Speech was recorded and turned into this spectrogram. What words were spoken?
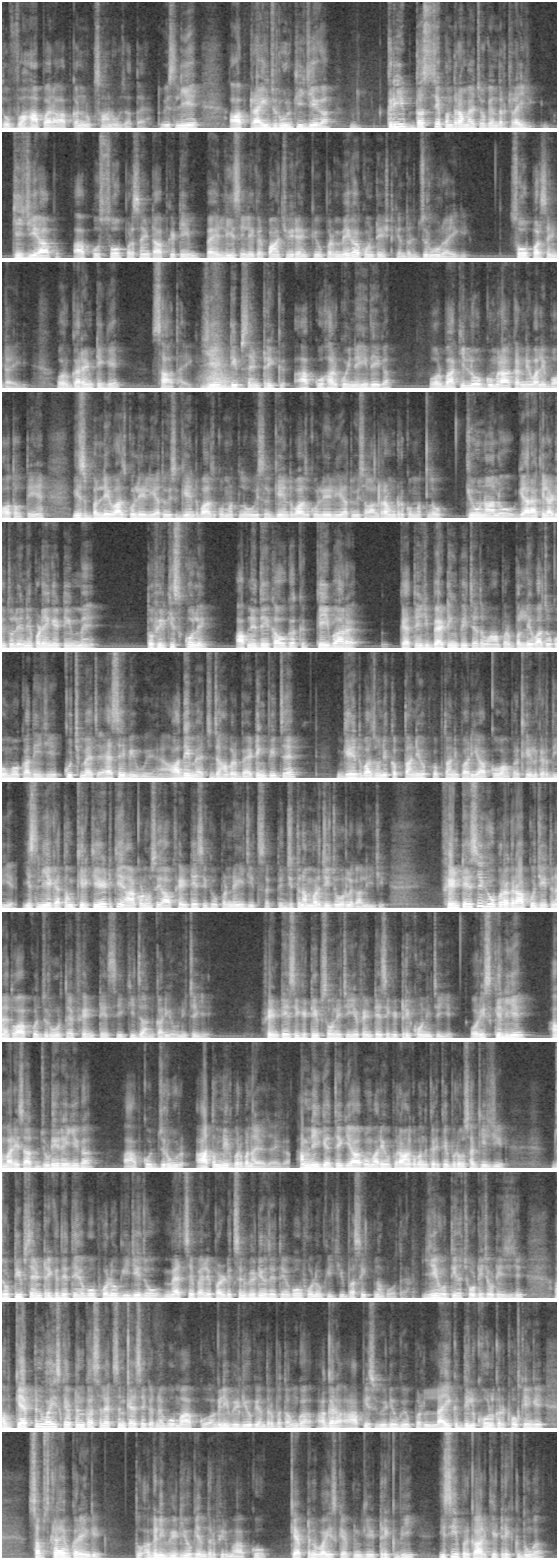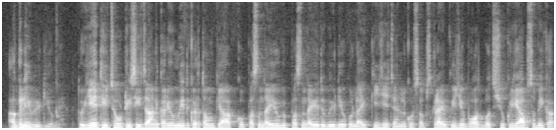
तो वहाँ पर आपका नुकसान हो जाता है। तो इसलिए आप ट्राई ज़रूर कीजिएगा। करीब 10 से 15 मैचों के अंदर ट्राई कीजिए आप। आपको 100 परसेंट आपकी टीम पहली से लेकर पाँचवीं रैंक के ऊपर मेगा कॉन्टेस्ट के अंदर ज़रूर आएगी। 100 परसेंट आएगी और गारंटी के साथ आएगी। ये टिप्स एंड ट्रिक आपको हर कोई नहीं देगा और बाकी लोग गुमराह करने वाले बहुत होते हैं। इस बल्लेबाज को ले लिया तो इस गेंदबाज को मत लो, इस गेंदबाज को ले लिया तो इस ऑलराउंडर को मत लो। क्यों ना लो? ग्यारह खिलाड़ी तो लेने पड़ेंगे टीम में। तो फिर किसको लें? आपने देखा होगा कि कई बार कहते हैं जी, बैटिंग पिच है तो वहाँ पर बल्लेबाजों को मौका दीजिए। कुछ मैच ऐसे भी हुए हैं, आधे मैच जहाँ पर बैटिंग पिच है, गेंदबाजों ने कप्तानी उप कप्तानी पारी आपको वहाँ पर खेल कर दी है। इसलिए कहता हूँ, क्रिकेट के आंकड़ों से आप फेंटेसी के ऊपर नहीं जीत सकते, जितना मर्ज़ी ज़ोर लगा लीजिए। फेंटेसी के ऊपर अगर आपको जीतना है तो आपको ज़रूरत है फेंटेसी की जानकारी होनी चाहिए। फेंटेसी की टिप्स होनी चाहिए, फेंटेसी की ट्रिक होनी चाहिए। और इसके लिए हमारे साथ जुड़े रहिएगा। आपको ज़रूर आत्मनिर्भर बनाया जाएगा। हम नहीं कहते कि आप हमारे ऊपर आँख बंद करके भरोसा कीजिए। जो टिप्स एंड ट्रिक देते हैं, वो फॉलो कीजिए, जो मैच से पहले प्रडिक्शन वीडियो देते हैं, वो फॉलो कीजिए, बस इतना बहुत है। ये होती है छोटी छोटी चीज़ें। अब कैप्टन वाइस कैप्टन का सिलेक्शन कैसे करना है, वो मैं आपको अगली वीडियो के अंदर बताऊँगा। अगर आप इस वीडियो के ऊपर लाइक दिल खोल कर ठोकेंगे सब्सक्राइब करेंगे तो अगली वीडियो के अंदर फिर मैं आपको कैप्टन वाइस कैप्टन की ट्रिक भी इसी प्रकार की ट्रिक दूँगा अगली वीडियो में। तो ये थी छोटी सी जानकारी। उम्मीद करता हूँ कि आपको पसंद आई होगी। पसंद आई तो वीडियो को लाइक कीजिए चैनल को सब्सक्राइब कीजिए। बहुत बहुत शुक्रिया आप सभी का।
